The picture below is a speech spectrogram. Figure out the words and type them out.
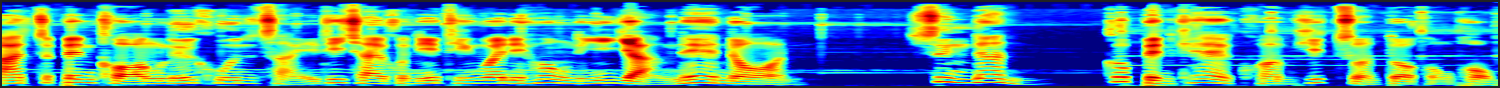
อาจจะเป็นของหรือคูณใสที่ชายคนนี้ทิ้งไว้ในห้องนี้อย่างแน่นอน ซึ่งนั่น ก็เป็นแค่ความคิดส่วนตัวของผม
